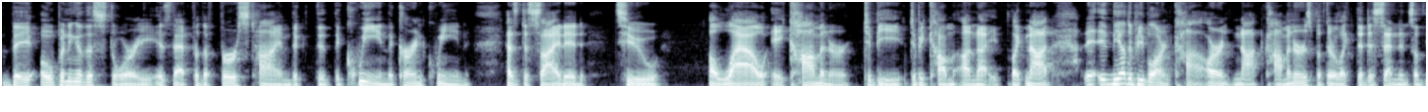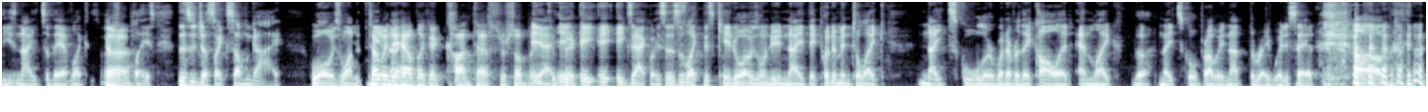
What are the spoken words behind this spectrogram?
the opening of the story is that for the first time the the, the queen the current queen has decided to allow a commoner to be to become a knight. Like not eh, eh, the other people aren't aren't not commoners but they're like the descendants of these knights so they have like a special uh, place. This is just like some guy who always wanted to tell me they have like a contest or something yeah it, it, exactly. So this is like this kid who always wanted to be a knight. They put him into like night school or whatever they call it and like the night school probably not the right way to say it. Um,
